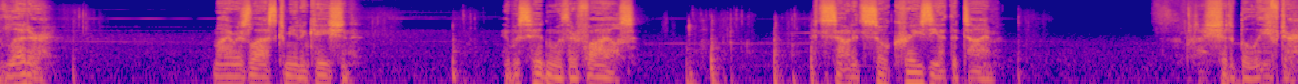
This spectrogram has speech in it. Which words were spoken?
That letter. Myra's last communication. It was hidden with her files. It sounded so crazy at the time. But I should have believed her.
